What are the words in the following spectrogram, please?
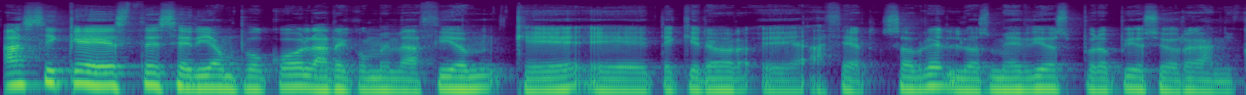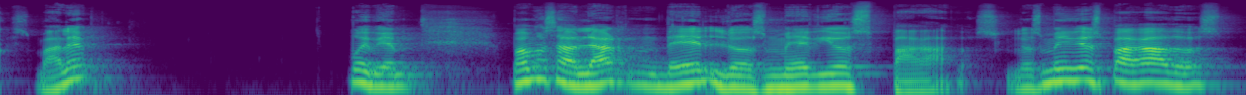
Así que este sería un poco la recomendación que eh, te quiero eh, hacer sobre los medios propios y orgánicos, ¿vale? Muy bien, vamos a hablar de los medios pagados. Los medios pagados,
